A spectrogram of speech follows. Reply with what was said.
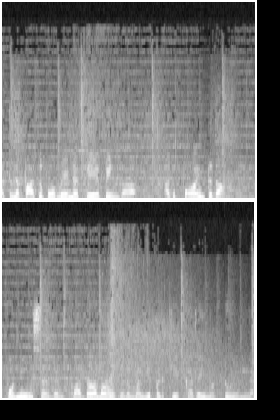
அதில் பார்த்து போமேன்னு கேட்பீங்க அது பாயிண்ட்டு தான். பொன்னியின் செல்வன் கதாநாயகனை மையப்படுத்திய கதை மட்டும் இல்லை.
